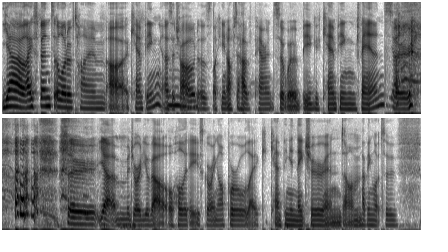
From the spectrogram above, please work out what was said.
yeah, I spent a lot of time uh, camping as a Mm. child. I was lucky enough to have parents that were big camping fans. So, so yeah, majority of our holidays growing up were all like camping in nature and um, having lots of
